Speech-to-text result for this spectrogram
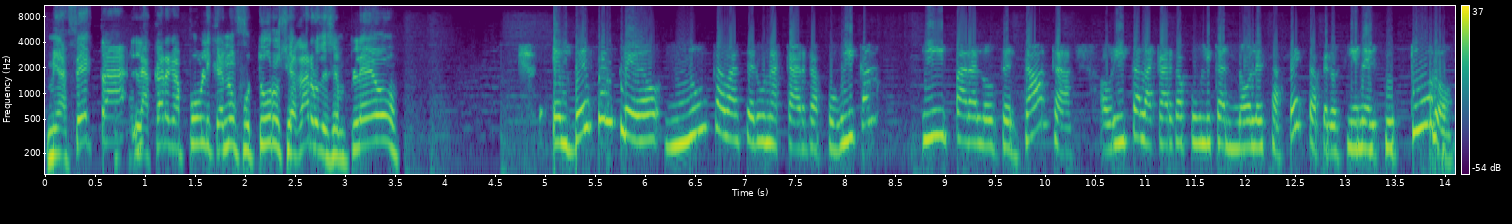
¿me afecta la carga pública en un futuro si agarro desempleo? El desempleo nunca va a ser una carga pública y para los de DACA, ahorita la carga pública no les afecta, pero si en el futuro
